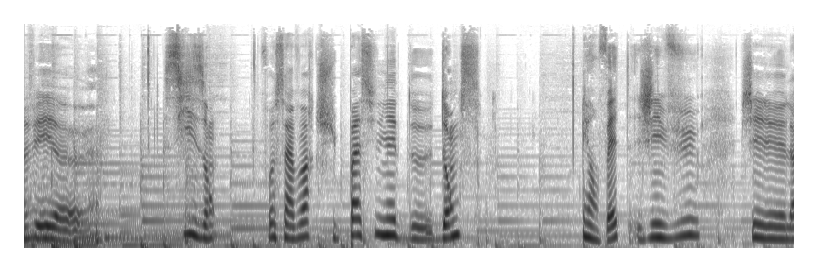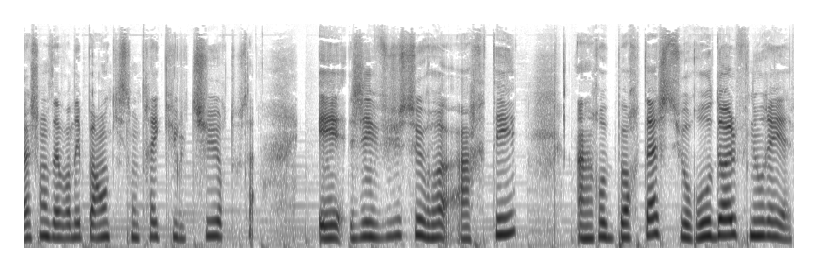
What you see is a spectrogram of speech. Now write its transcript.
J'avais 6 euh, ans. Il faut savoir que je suis passionnée de danse. Et en fait, j'ai vu, j'ai la chance d'avoir des parents qui sont très culture, tout ça. Et j'ai vu sur Arte un reportage sur Rodolphe Nureyev.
